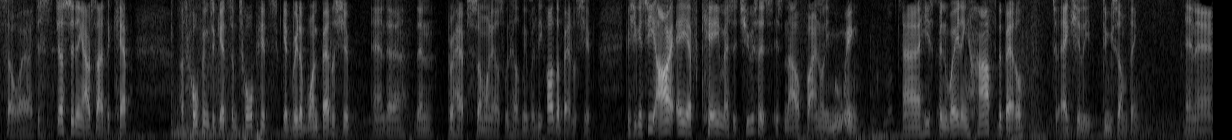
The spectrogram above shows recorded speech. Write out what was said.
So uh, just just sitting outside the cap. I was hoping to get some torp hits, get rid of one battleship, and uh, then perhaps someone else will help me with the other battleship. Because you can see our AFK Massachusetts is now finally moving. Uh, he's been waiting half the battle to actually do something. And uh,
